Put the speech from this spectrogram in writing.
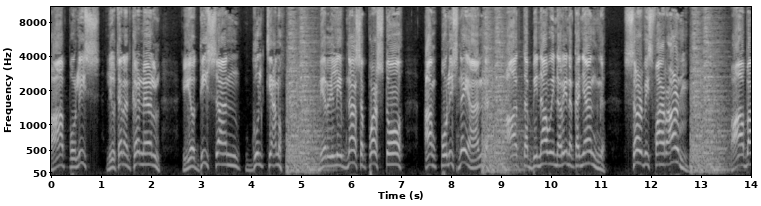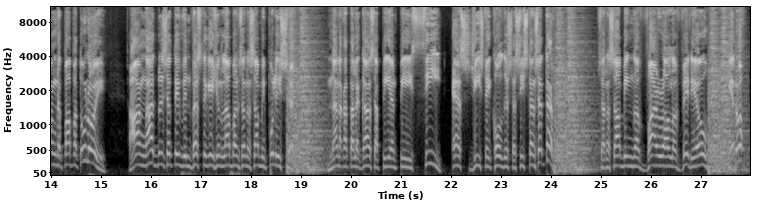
Ah, Police Lieutenant Colonel Yodisan Gultiano. Nirelieve na sa pwesto ang polis na yan at binawi na rin ang kanyang service firearm. Habang nagpapatuloy ang administrative investigation laban sa nasabing pulis na nakatalaga sa PNP CSG Stakeholders Assistance Center. Sa nasabing viral video, yan o,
